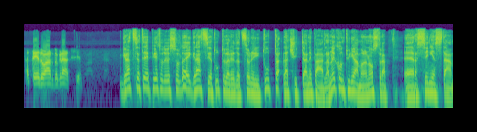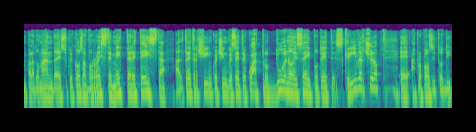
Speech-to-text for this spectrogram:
A te Edoardo, grazie. Grazie a te Pietro del Soldai, grazie a tutta la redazione di tutta la città ne parla. Noi continuiamo la nostra eh, rassegna stampa, la domanda è su che cosa vorreste mettere testa al 335 5634 296 potete scrivercelo e a proposito di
